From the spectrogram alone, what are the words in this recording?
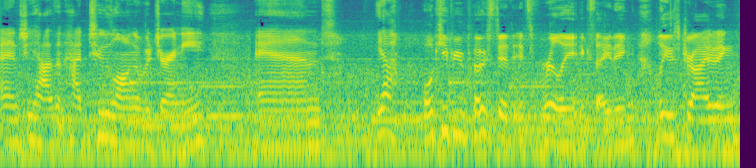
and she hasn't had too long of a journey and yeah, we'll keep you posted. It's really exciting. Lou's driving.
